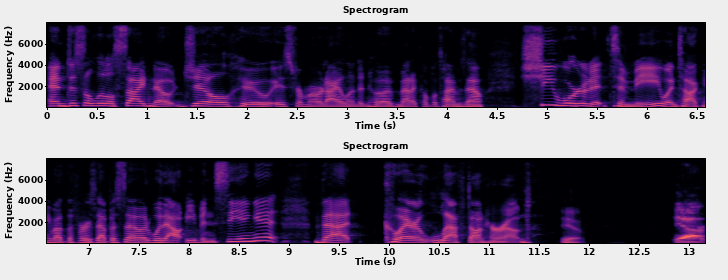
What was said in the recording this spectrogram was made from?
and just a little side note jill who is from rhode island and who i've met a couple times now she worded it to me when talking about the first episode without even seeing it that claire left on her own Yeah. Yeah.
